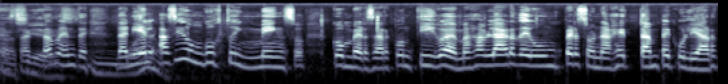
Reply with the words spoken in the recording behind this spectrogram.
Exactamente. Mm, Daniel, bueno. ha sido un gusto inmenso conversar contigo, además hablar de un personaje tan peculiar,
